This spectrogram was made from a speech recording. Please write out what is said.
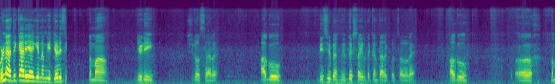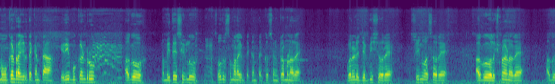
ಒಳ್ಳೆ ಅಧಿಕಾರಿಯಾಗಿ ನಮಗೆ ಜಡಿಸಿ ನಮ್ಮ ಜೆ ಡಿ ಶ್ರೀನಿವಾಸ್ ಸರ್ ಹಾಗೂ ಡಿ ಸಿ ಬ್ಯಾಂಕ್ ನಿರ್ದೇಶಕರಾಗಿರ್ತಕ್ಕಂಥ ರಘುಪತ್ ಸರ್ ಅವರೇ ಹಾಗೂ ನಮ್ಮ ಮುಖಂಡರಾಗಿರ್ತಕ್ಕಂಥ ಹಿರಿಯ ಮುಖಂಡರು ಹಾಗೂ ನಮ್ಮ ಹಿತೈಷಿಗಳು ಸೋದರ ಸಮಾನಾಗಿರ್ತಕ್ಕಂಥ ಕಸು ವೆಂಕಟರಮಣವರೇ ಗೊರಡಿ ಜಗದೀಶ್ ಅವರೇ, ಶ್ರೀನಿವಾಸ್ ಅವರೇ, ಹಾಗೂ ಲಕ್ಷ್ಮಣ ಅವರೇ, ಹಾಗೂ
